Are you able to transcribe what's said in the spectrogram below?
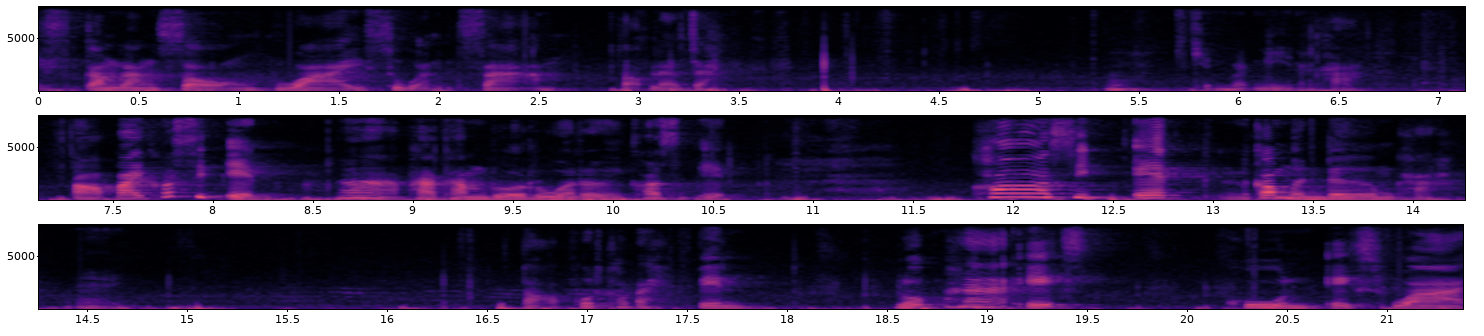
x กำลัง2 y ส่วน3ตอบแล้วจ้ะเขียนแบบนี้นะคะ ต่อไปข้อ 11อ่าพาทำรัวๆเลยข้อ 11 ข้อ 11 ก็เหมือนเดิมค่ะ ต่อพจน์เข้าไปเป็นลบ 5x คูณ xy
